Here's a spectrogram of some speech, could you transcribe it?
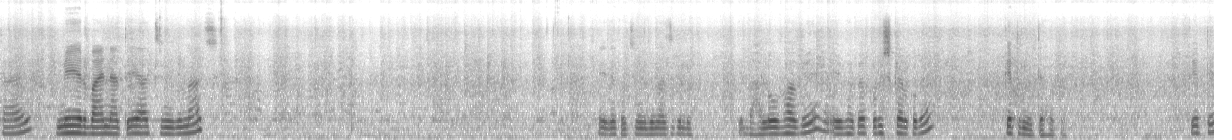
তাই মেয়ের বায়নাতে আর চিংড়ি মাছ। এই দেখো চিংড়ি মাছগুলো। ভালোভাবে এইভাবে পরিষ্কার করে কেটে নিতে হবে। কেটে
